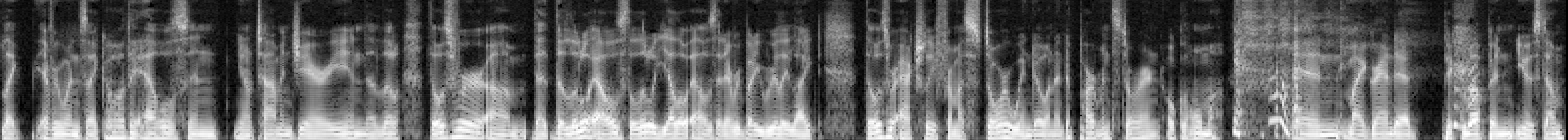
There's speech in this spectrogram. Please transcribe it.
Like everyone's like, oh, the elves and you know Tom and Jerry and the little those were um, the the little elves, the little yellow elves that everybody really liked. Those were actually from a store window in a department store in Oklahoma, and my granddad picked them up and used them.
